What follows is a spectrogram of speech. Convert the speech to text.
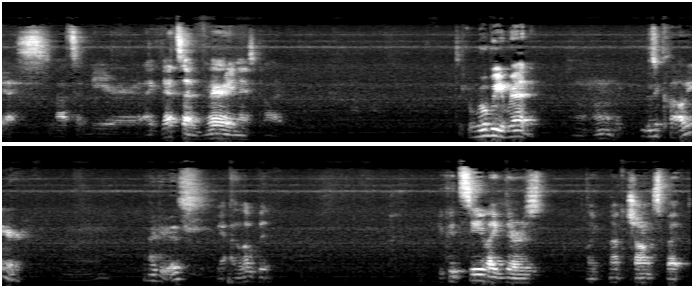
Yes, lots of beer. Like that's a very nice color. It's like ruby red. Mhm. Is it cloudy or? I think it is. Yeah, a little bit. You could see like there's like not chunks, but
